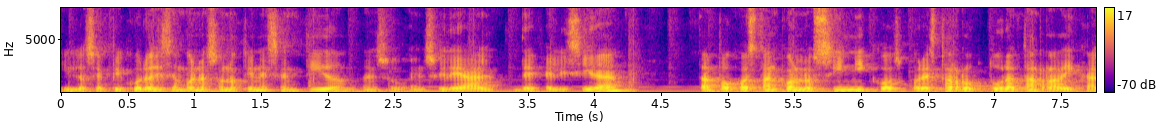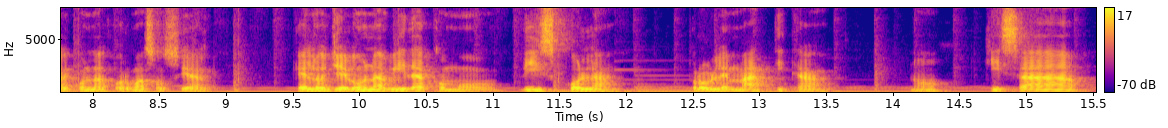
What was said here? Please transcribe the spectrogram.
y los epicúreos dicen, bueno, eso no tiene sentido en su, en su ideal de felicidad. Tampoco están con los cínicos por esta ruptura tan radical con la forma social que los lleva a una vida como díscola, problemática, ¿no? Quizá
